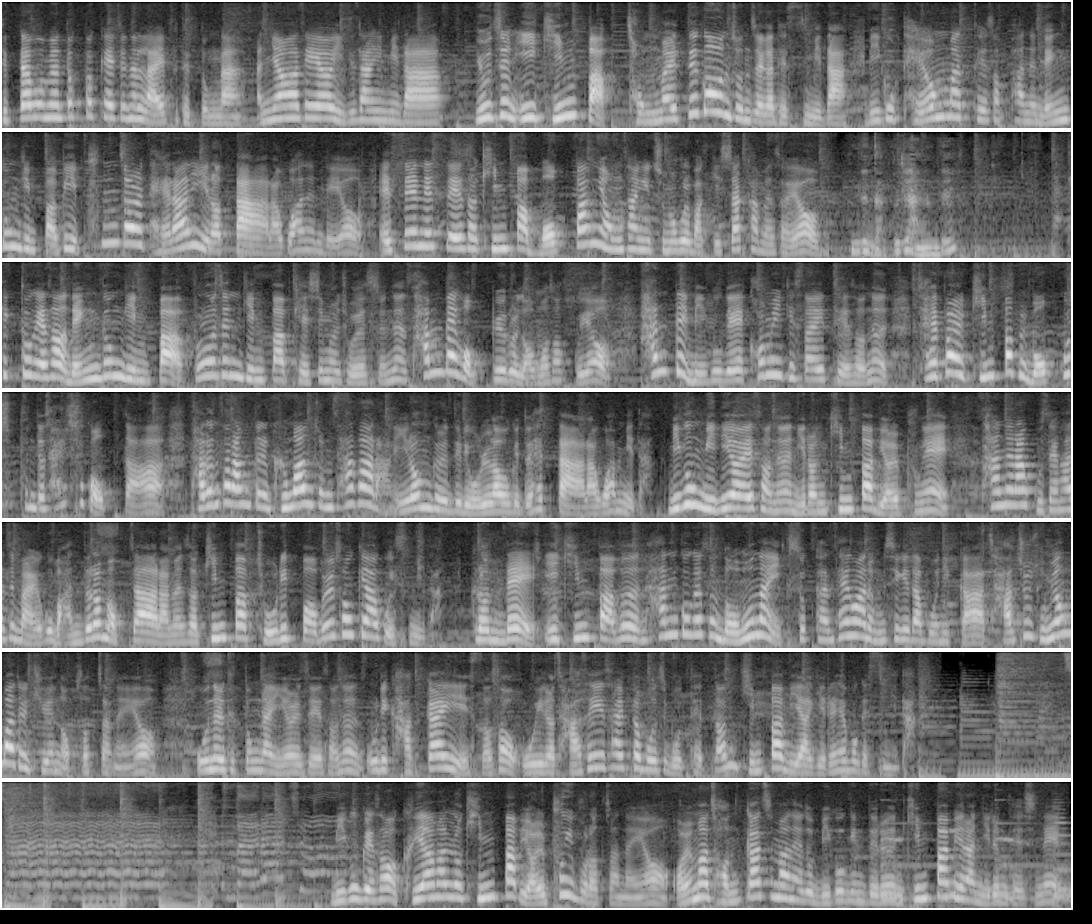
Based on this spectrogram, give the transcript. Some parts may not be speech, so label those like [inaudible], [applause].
듣다 보면 똑똑해지는 라이프 듣동나. 안녕하세요. 이지상입니다. 요즘 이 김밥 정말 뜨거운 존재가 됐습니다. 미국 대형마트에서 파는 냉동 김밥이 품절 대란이 일었다라고 하는데요. SNS에서 김밥 먹방 영상이 주목을 받기 시작하면서요. 근데 나쁘지 않은데? 틱톡에서 냉동 김밥, 프로즌 김밥 게시물 조회수는 300억 뷰를 넘어섰고요. 한때 미국의 커뮤니티 사이트에서는 제발 김밥을 먹고 싶은데 살 수가 없다. 다른 사람들 그만 좀 사가라. 이런 글들이 올라오기도 했다라고 합니다. 미국 미디어에서는 이런 김밥 열풍에 사느라 고생하지 말고 만들어 먹자라면서 김밥 조리법을 소개하고 있습니다. 그런데 이 김밥은 한국에서 너무나 익숙한 생활 음식이다 보니까 자주 조명받을 기회는 없었잖아요. 오늘 듣동라 이열지에서는 우리 가까이에 있어서 오히려 자세히 살펴보지 못했던 김밥 이야기를 해보겠습니다. 미국에서 그야말로 김밥 열풍이 불었잖아요. 얼마 전까지만 해도 미국인들은 김밥이란 이름 대신에.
